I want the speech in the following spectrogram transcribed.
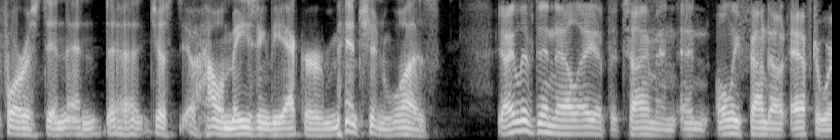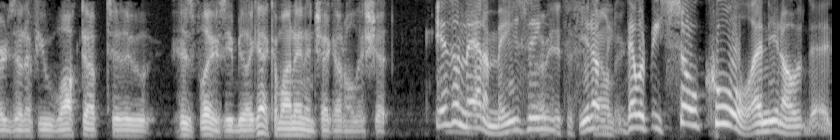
Forrest and and uh, just how amazing the Ecker Mansion was. Yeah, I lived in L.A. at the time, and and only found out afterwards that if you walked up to his place, he'd be like, "Yeah, come on in and check out all this shit." Isn't that amazing? I mean, it's You know, astounding. that would be so cool. And, you know, uh,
